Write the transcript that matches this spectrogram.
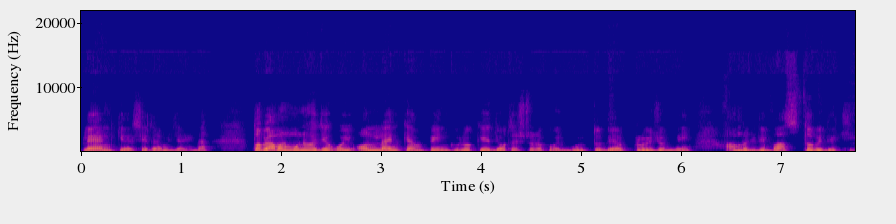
প্ল্যান কিনা সেটা আমি জানি না। তবে আমার মনে হয় যে ওই অনলাইন ক্যাম্পেইনগুলোকে যথেষ্ট রকমের গুরুত্ব দেওয়ার প্রয়োজন নেই। আমরা যদি বাস্তবে দেখি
